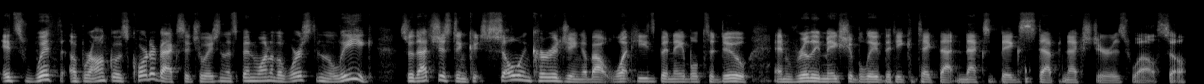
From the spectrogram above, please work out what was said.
it's with a Broncos quarterback situation that's been one of the worst in the league. So that's just so encouraging about what he's been able to do and really makes you believe that he can take that next big step next year as well. So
